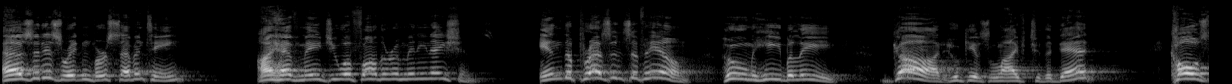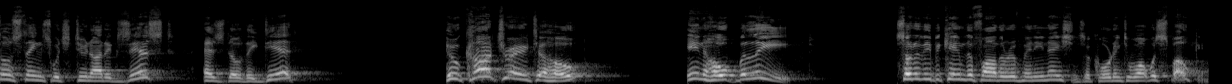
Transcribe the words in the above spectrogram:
As it is written, verse 17, I have made you a father of many nations in the presence of him whom he believed. God, who gives life to the dead, calls those things which do not exist as though they did, who, contrary to hope, in hope believed, so that he became the father of many nations, according to what was spoken.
